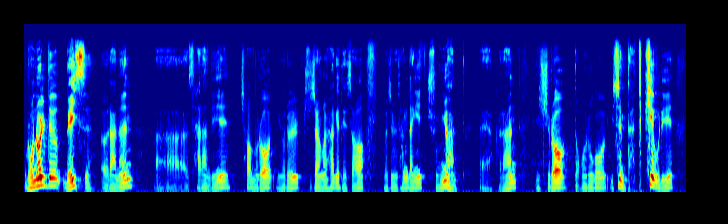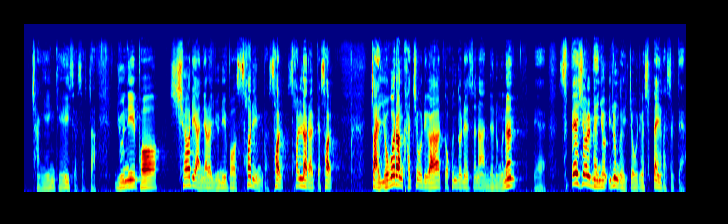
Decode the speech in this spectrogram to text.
로널드 메이스라는 어, 사람이 처음으로 이거를 주장을 하게 돼서 요즘 상당히 중요한 예, 그러한 이슈로 떠오르고 있습니다. 특히 우리 장애인계에 있어서 자 유니버셜이 아니라 유니버설입니다. 설 설날할 때 설. 자, 요거랑 같이 우리가 또 혼돈해서는 안 되는 거는 예, 스페셜 메뉴 이런 거 있죠. 우리가 식당에 갔을 때.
